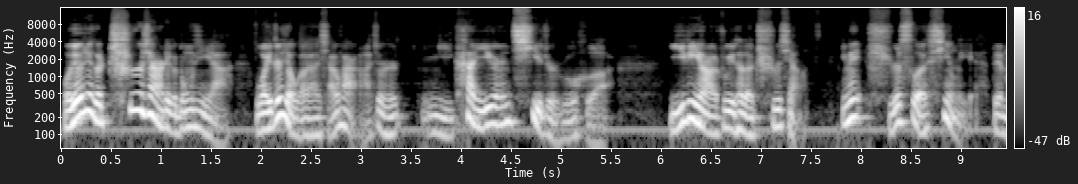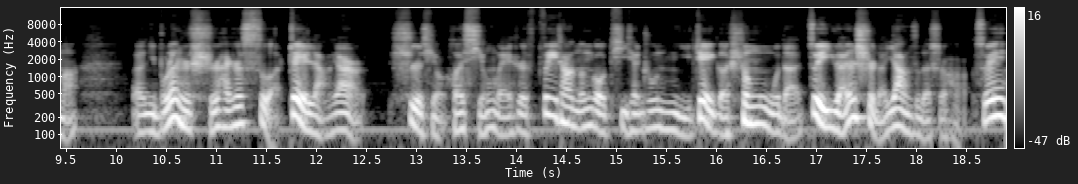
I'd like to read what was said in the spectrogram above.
我觉得这个吃相这个东西呀，我一直有个想法啊，就是你看一个人气质如何，一定要注意他的吃相。因为食色性也，对吗？呃，你不论是食还是色，这两样事情和行为是非常能够体现出你这个生物的最原始的样子的时候。所以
